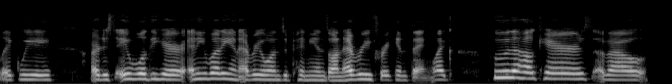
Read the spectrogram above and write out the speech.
like we are just able to hear anybody and everyone's opinions on every freaking thing. Like who the hell cares about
